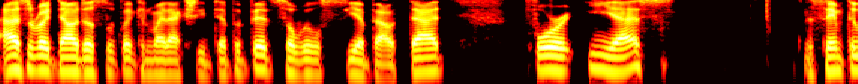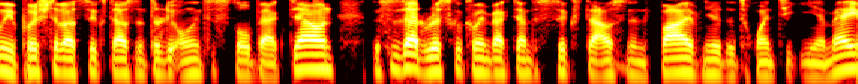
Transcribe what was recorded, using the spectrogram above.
As of right now, it does look like it might actually dip a bit. So we'll see about that. For ES, the same thing we pushed about 6,030 only to slow back down. This is at risk of coming back down to 6,005 near the 20 EMA.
